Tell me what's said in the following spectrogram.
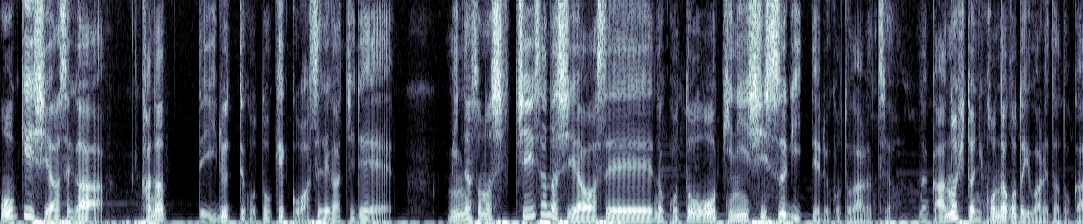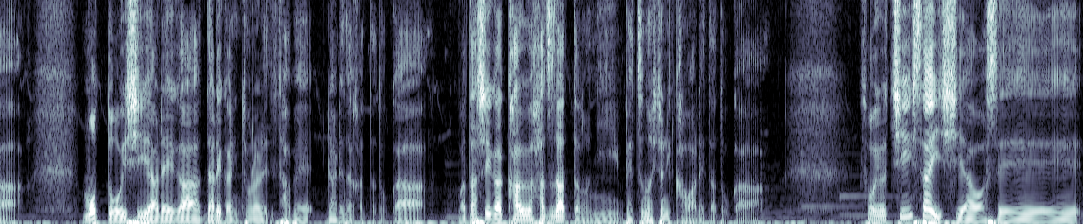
大きい幸せが叶っているってことを結構忘れがちでみんなその小さな幸せのことを気にしすぎてることがあるんですよ。なんかあの人にこんなこと言われたとかもっと美味しいあれが誰かに取られて食べられなかったとか私が買うはずだったのに別の人に買われたとかそういう小さい幸せ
